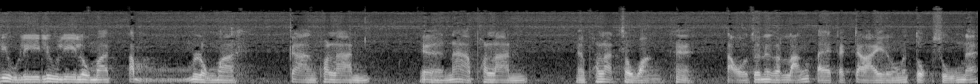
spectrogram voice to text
ลิ้วลีลิ้วลีลงมาต่ำลงมากลางพลานหน้าพลานพระราชสว่างเต่าตัวนั้นก็หลังแตกกระจายลงมันตกสูงนะ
